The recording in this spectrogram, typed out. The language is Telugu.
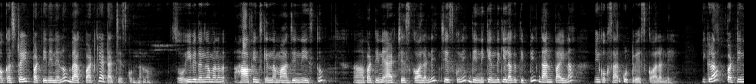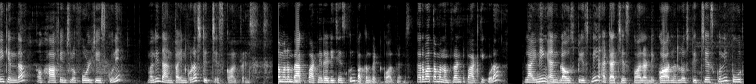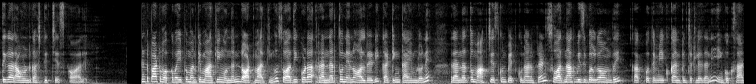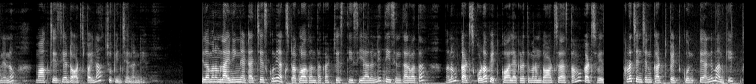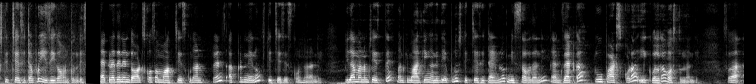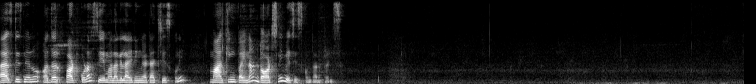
ఒక స్ట్రైట్ పట్టీని నేను బ్యాక్ పార్ట్కి అటాచ్ చేసుకుంటున్నాను. సో ఈ విధంగా మనం హాఫ్ ఇంచ్ కింద మార్జిన్ని ఇస్తూ పట్టీని యాడ్ చేసుకోవాలండి. చేసుకుని దీన్ని కిందకి ఇలాగ తిప్పి దానిపైన ఇంకొకసారి కుట్టు వేసుకోవాలండి. ఇక్కడ పట్టీని కింద ఒక హాఫ్ ఇంచ్లో ఫోల్డ్ చేసుకుని మళ్ళీ దానిపైన కూడా స్టిచ్ చేసుకోవాలి ఫ్రెండ్స్. మనం బ్యాక్ పార్ట్ని రెడీ చేసుకుని పక్కన పెట్టుకోవాలి ఫ్రెండ్స్. తర్వాత మనం ఫ్రంట్ పార్ట్కి కూడా లైనింగ్ అండ్ బ్లౌజ్ పీస్ని అటాచ్ చేసుకోవాలండి. కార్నర్లో స్టిచ్ చేసుకుని పూర్తిగా రౌండ్గా స్టిచ్ చేసుకోవాలి. ఫ్రంట్ పార్ట్ ఒకవైపు మనకి మార్కింగ్ ఉందండి డాట్ మార్కింగ్. సో అది కూడా రన్నర్తో నేను ఆల్రెడీ కటింగ్ టైంలోనే రన్నర్తో మార్క్ చేసుకుని పెట్టుకున్నాను ఫ్రెండ్స్ సో అది నాకు విజిబుల్గా ఉంది. కాకపోతే మీకు కనిపించట్లేదని ఇంకొకసారి నేను మార్క్ చేసి ఆ డాట్స్ పైన చూపించానండి. ఇలా మనం లైనింగ్ని అటాచ్ చేసుకుని ఎక్స్ట్రా క్లాత్ అంతా కట్ చేసి తీసేయాలండి. తీసిన తర్వాత మనం కట్స్ కూడా పెట్టుకోవాలి. ఎక్కడైతే మనం డాట్స్ వేస్తామో కట్స్ వేసి అక్కడ చిన్న చిన్న కట్స్ పెట్టుకుంటే అండి మనకి స్టిచ్ చేసేటప్పుడు ఈజీగా ఉంటుంది. ఎక్కడైతే నేను డాట్స్ కోసం మార్క్ చేసుకున్నాను ఫ్రెండ్స్ అక్కడ నేను స్టిచ్ చేసేసుకుంటున్నానండి. ఇలా మనం చేస్తే మనకి మార్కింగ్ అనేది ఎప్పుడు స్టిచ్ చేసే టైంలో మిస్ అవ్వదండి. ఎగ్జాక్ట్గా టూ పార్ట్స్ కూడా ఈక్వల్గా వస్తుందండి. సో యాజ్ ఇట్ ఈస్ నేను అదర్ పార్ట్ కూడా సేమ్ అలాగే లైనింగ్ని అటాచ్ చేసుకుని మార్కింగ్ పైన డాట్స్ని వేసేసుకుంటాను ఫ్రెండ్స్.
